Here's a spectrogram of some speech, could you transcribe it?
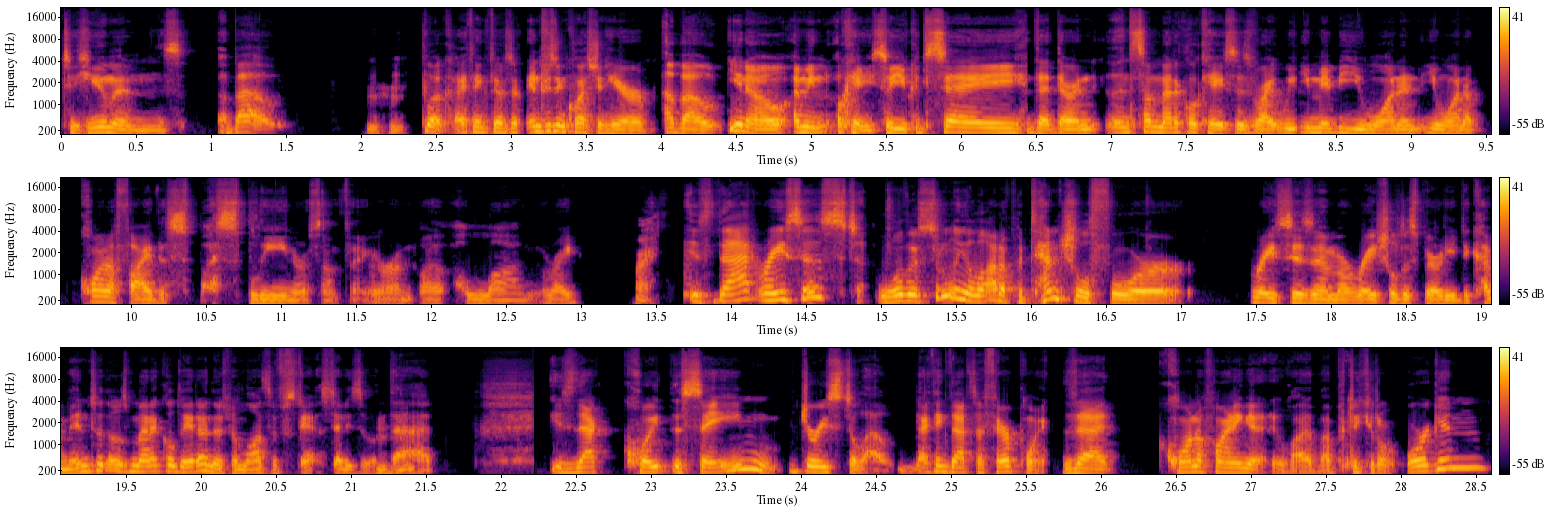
to humans about Mm-hmm. Look, I think there's an interesting question here about, you know, I mean, okay, so you could say that there are in some medical cases, right? We, maybe you want to you want to quantify the a spleen or something or a, a lung, right? Right. Is that racist? Well, there's certainly a lot of potential for racism or racial disparity to come into those medical data. And there's been lots of st- studies about mm-hmm. that. Is that quite the same? Jury's still out. I think that's a fair point that quantifying a, a particular organ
